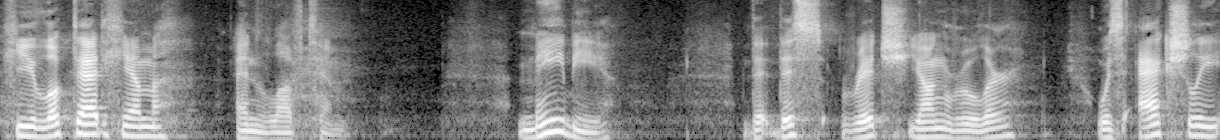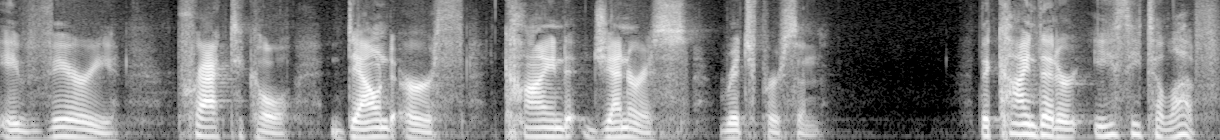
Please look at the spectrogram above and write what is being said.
he looked at him and loved him. Maybe that this rich young ruler was actually a very practical, down to earth, kind, generous rich person. The kind that are easy to love.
